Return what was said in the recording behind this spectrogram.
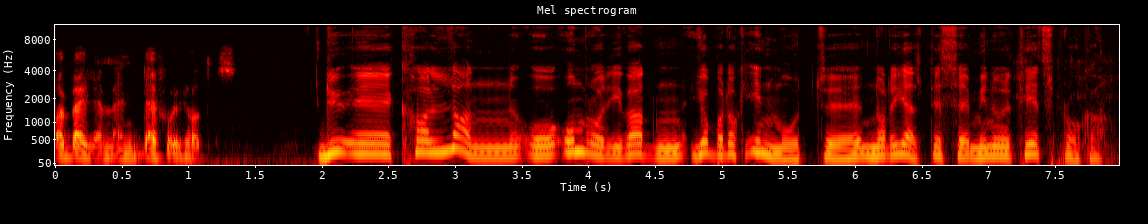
arbeid, men de får det gratis. Du, eh, Hva land og områder i verden jobber dere inn mot eh, når det gjelder disse minoritetsspråkene?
